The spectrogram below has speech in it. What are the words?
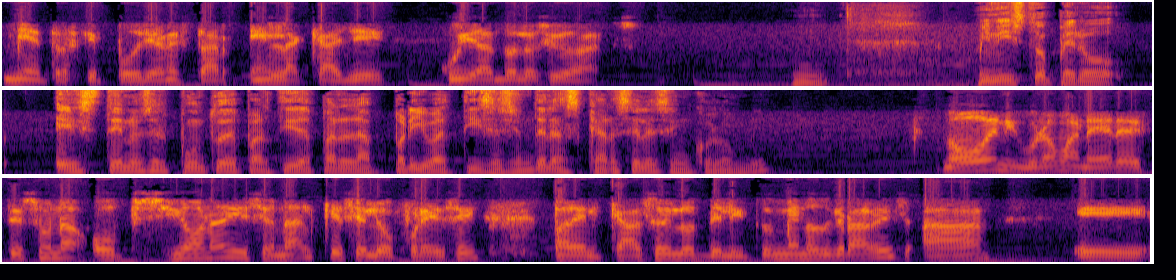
mientras que podrían estar en la calle cuidando a los ciudadanos. Ministro, pero ¿este no es el punto de partida para la privatización de las cárceles en Colombia? No, de ninguna manera. Esta es una opción adicional que se le ofrece para el caso de los delitos menos graves a eh,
